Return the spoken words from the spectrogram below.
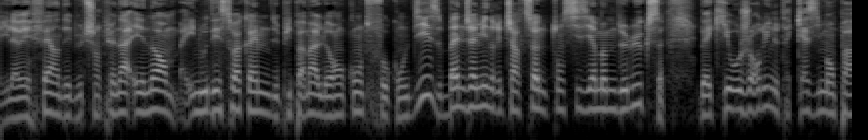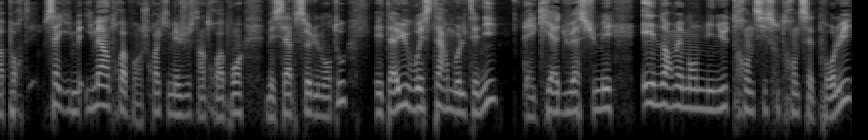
Il avait fait un début de championnat énorme. Bah, il nous déçoit quand même depuis pas mal de rencontres, faut qu'on le dise. Benjamin Richardson, ton sixième homme de luxe, bah, qui aujourd'hui ne t'a quasiment pas apporté. Ça, il met, il met un 3 points. Je crois qu'il met juste un 3 points, mais c'est absolument tout. Et tu as eu Wester Molteni, et qui a dû assumer énormément de minutes, 36 ou 37 pour lui.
